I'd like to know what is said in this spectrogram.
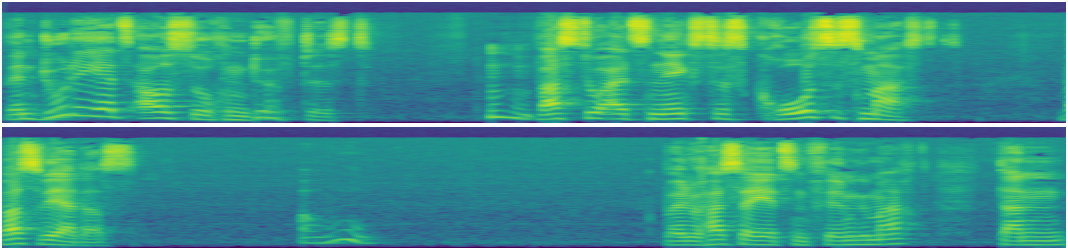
Wenn du dir jetzt aussuchen dürftest, Mhm. was du als nächstes Großes machst, was wäre das? Oh. Weil du hast ja jetzt einen Film gemacht, dann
